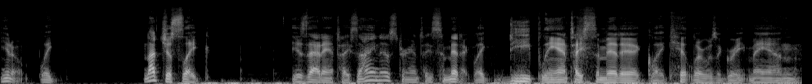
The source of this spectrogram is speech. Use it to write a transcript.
you know, like not just like is that anti-Zionist or anti-Semitic? Like deeply anti-Semitic. Like Hitler was a great man.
